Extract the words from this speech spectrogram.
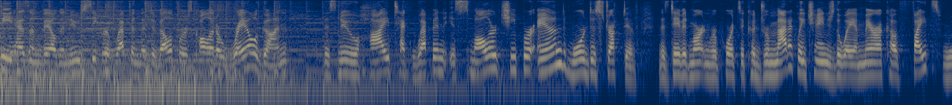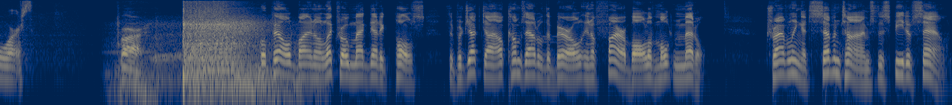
Navy has unveiled a new secret weapon. The developers call it a railgun. This new high-tech weapon is smaller, cheaper, and more destructive. And as David Martin reports, it could dramatically change the way America fights wars. Fire. Propelled by an electromagnetic pulse, the projectile comes out of the barrel in a fireball of molten metal, traveling at seven times the speed of sound,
